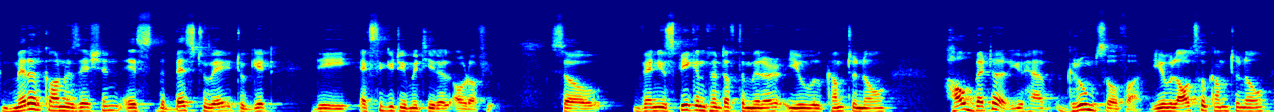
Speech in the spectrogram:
Mirror conversation is the best way to get the executive material out of you. So when you speak in front of the mirror, you will come to know how better you have groomed so far. You will also come to know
